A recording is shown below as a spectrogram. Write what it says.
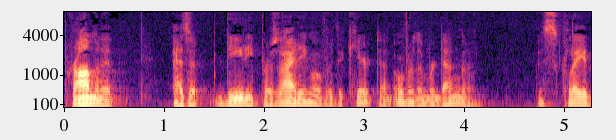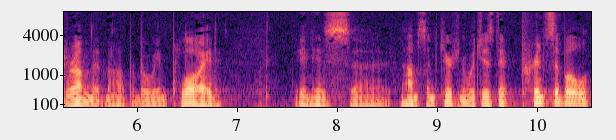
prominent as a deity presiding over the kirtan, over the mridanga this clay drum that Mahaprabhu employed in his uh, Nam Sankirtan, which is the principal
